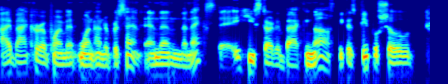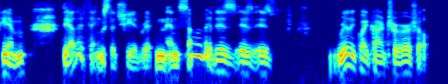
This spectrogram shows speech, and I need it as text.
I back her appointment 100%. And then the next day, he started backing off because people showed him the other things that she had written. And some of it is, is, is really quite controversial.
